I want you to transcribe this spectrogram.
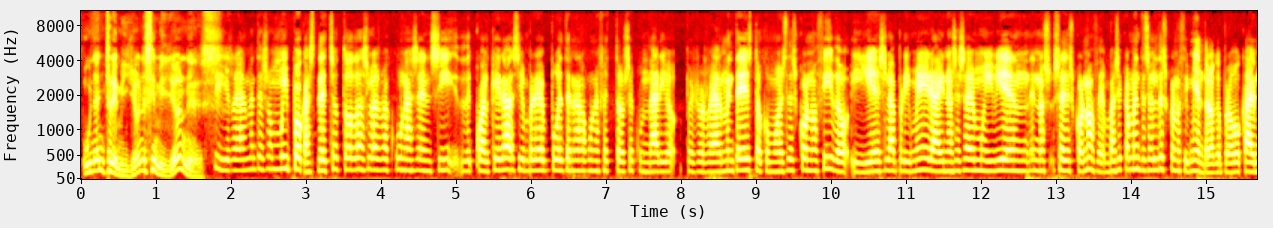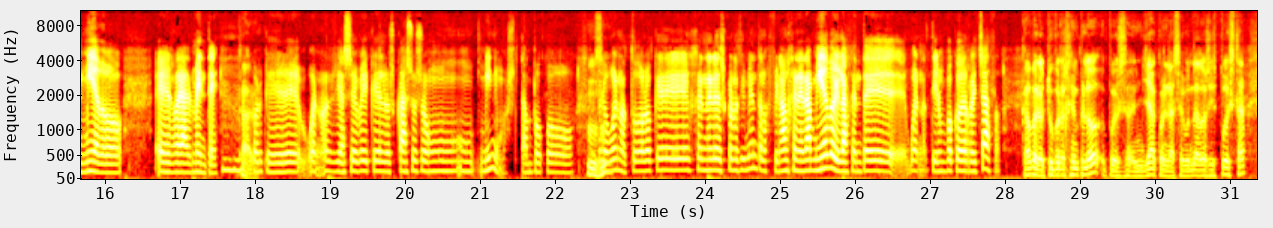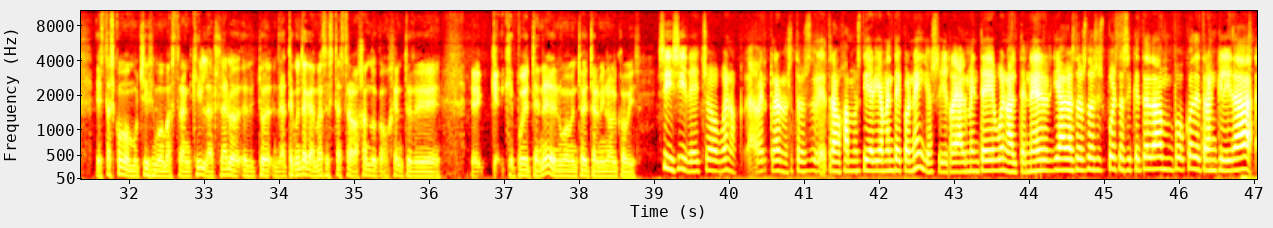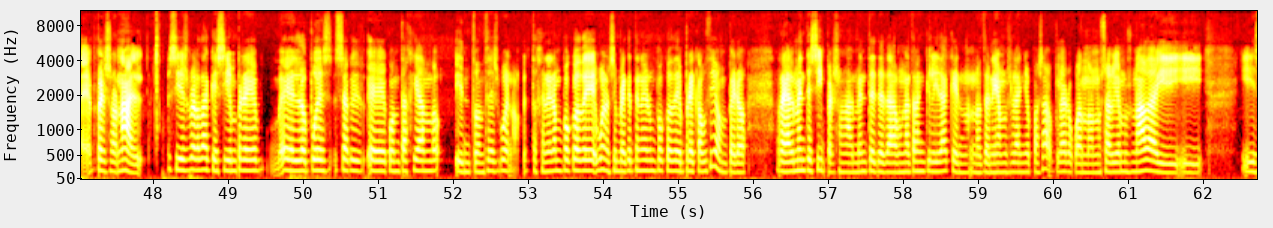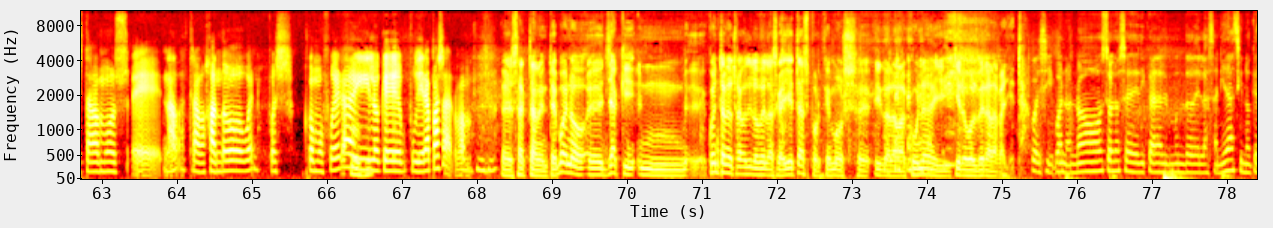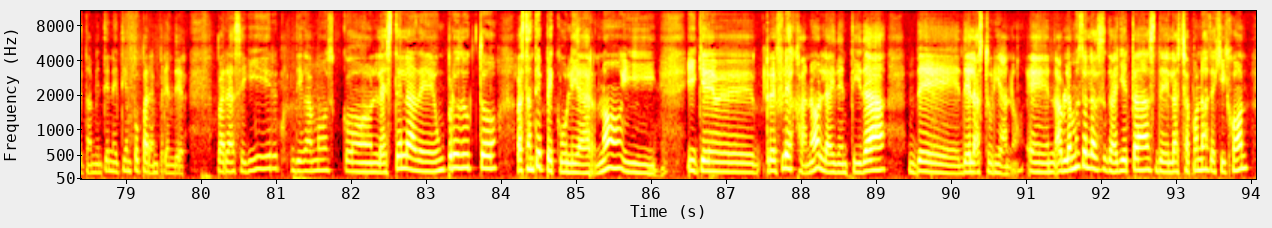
una entre millones y millones. Sí, realmente son muy pocas. De hecho, todas las vacunas en sí, de cualquiera, siempre puede tener algún efecto secundario, pero realmente esto, como es desconocido y es la primera y no se sabe muy bien, no se desconoce. Básicamente es el desconocimiento lo que provoca el miedo eh, realmente. Claro. Porque, bueno, ya se ve que los casos son mínimos, tampoco... Pero bueno, todo lo que genere desconocimiento al final genera miedo y la gente, bueno, tiene un poco de rechazo. Claro, pero tú, por ejemplo, pues ya con la segunda dosis puesta, estás como muchísimo más tranquila. Claro, eh, tú, date cuenta que además estás trabajando con gente de, eh, que, que puede tener en un momento determinado el COVID. Sí, sí, de hecho, bueno, a ver, claro, nosotros eh, trabajamos diariamente con ellos y realmente, bueno, al tener ya las dos dosis puestas sí que te da un poco de tranquilidad eh, personal. Sí es verdad que siempre eh, lo puedes seguir eh, contagiando y entonces, bueno, te genera un poco de, bueno, siempre hay que tener un poco de precaución, pero realmente sí, personalmente te da una tranquilidad que no, teníamos el año pasado, claro, cuando no sabíamos nada y, y, y estábamos, nada, trabajando, bueno, pues como fuera y lo que pudiera pasar, vamos. Exactamente. Bueno, eh, Jackie, mm, eh, cuéntame otra vez lo de las galletas, porque hemos eh, ido a la vacuna y quiero volver a la galleta. Pues sí, bueno, no solo se dedica al mundo de la sanidad, sino que también tiene tiempo para emprender, para seguir, digamos, con la estela de un producto bastante peculiar, ¿no? Y, y que eh, refleja, ¿no? La identidad de- del asturiano. En- hablamos de las galletas de las chaponas de Gijón,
